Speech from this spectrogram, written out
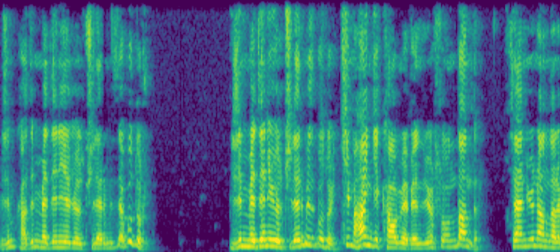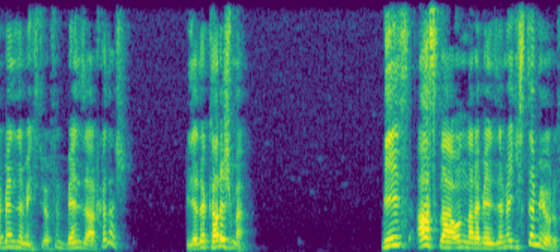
Bizim kadim medeniyet ölçülerimiz de budur. Bizim medeni ölçülerimiz budur. Kim hangi kavme benziyorsa ondandır. Sen Yunanlara benzemek istiyorsun. Benze arkadaş. Bize de karışma. Biz asla onlara benzemek istemiyoruz.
